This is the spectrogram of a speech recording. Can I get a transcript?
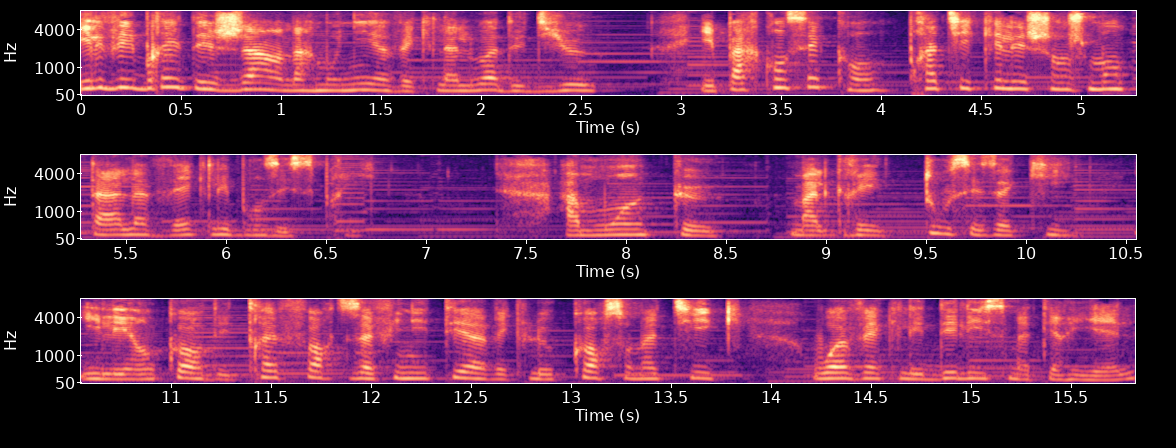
Il vibrait déjà en harmonie avec la loi de Dieu et par conséquent pratiquait l'échange mental avec les bons esprits. À moins que, malgré tous ses acquis, il ait encore des très fortes affinités avec le corps somatique ou avec les délices matériels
